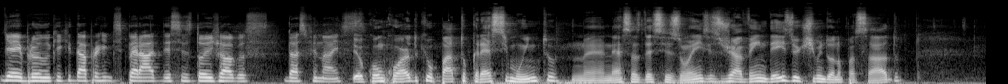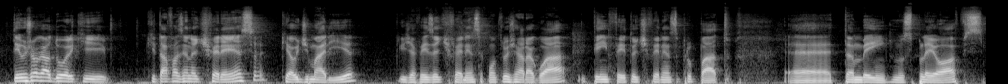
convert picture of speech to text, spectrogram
E aí, Bruno, o que, que dá pra gente esperar desses dois jogos das finais? Eu concordo que o Pato cresce muito né, nessas decisões. Isso já vem desde o time do ano passado. Tem um jogador que, que tá fazendo a diferença, que é o Di Maria, que já fez a diferença contra o Jaraguá e tem feito a diferença pro Pato é, também nos playoffs.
